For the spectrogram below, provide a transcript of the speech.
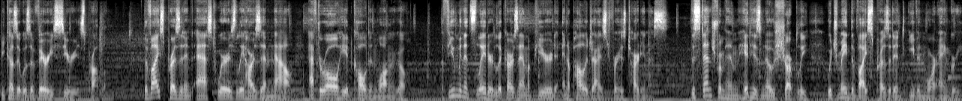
because it was a very serious problem. The vice president asked where is Liharzam now, after all he had called him long ago. A few minutes later, Liharzam appeared and apologized for his tardiness. The stench from him hit his nose sharply, which made the vice president even more angry.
